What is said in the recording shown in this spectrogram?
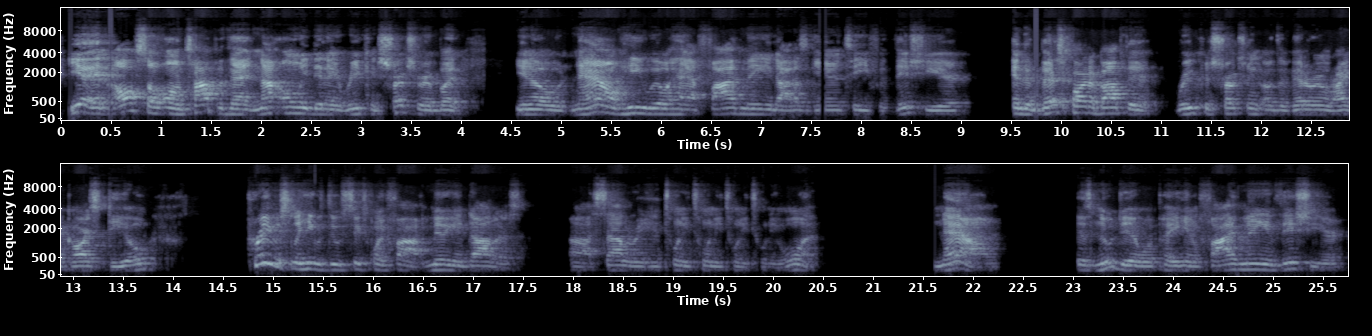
Yeah, and also on top of that, not only did they reconstruct it, but you know, now he will have five million dollars guaranteed for this year. And the best part about the reconstruction of the veteran right guards deal Previously, he was due $6.5 million uh, salary in 2020, 2021. Now, his new deal will pay him 5 million this year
